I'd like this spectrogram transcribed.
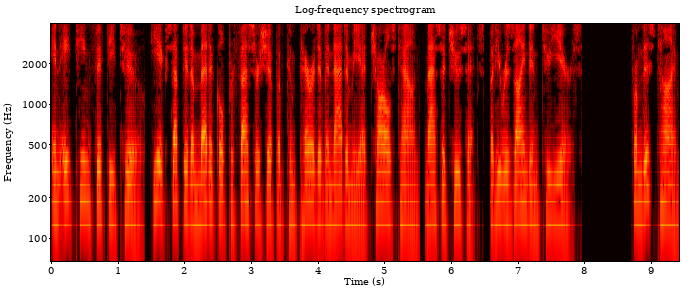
In 1852, he accepted a medical professorship of comparative anatomy at Charlestown, Massachusetts, but he resigned in two years. From this time,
